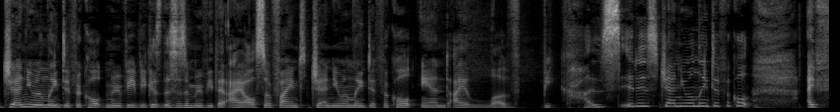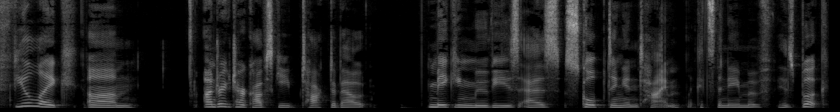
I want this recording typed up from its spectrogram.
genuinely difficult movie because this is a movie that I also find genuinely difficult and I love because it is genuinely difficult. I feel like um, Andrei Tarkovsky talked about making movies as sculpting in time. Like it's the name of his book.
